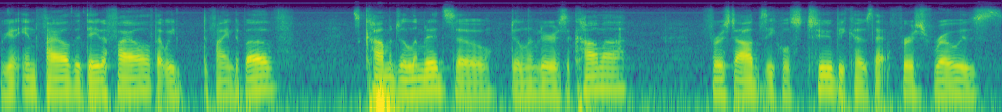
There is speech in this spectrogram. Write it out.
We're going to infile the data file that we defined above. It's comma delimited, so delimiter is a comma. First obs equals 2 because that first row is,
